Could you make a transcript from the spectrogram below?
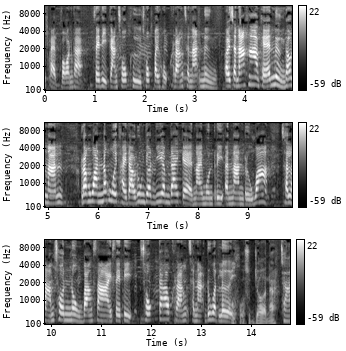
118 ปอนด์ค่ะสถิติการชกคือชกไป 6 ครั้งชนะ1เอยชนะ 5 แพ้ 1 เท่านั้น รางวัลนักมวยไทยดาวรุ่งยอดเยี่ยมได้แก่นายมนตรีอนันต์หรือว่าฉลามชนหน่งบางทรายสถิติชก 9 ครั้งชนะรวดเลย โอ้โห สุดยอดนะ ใช่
